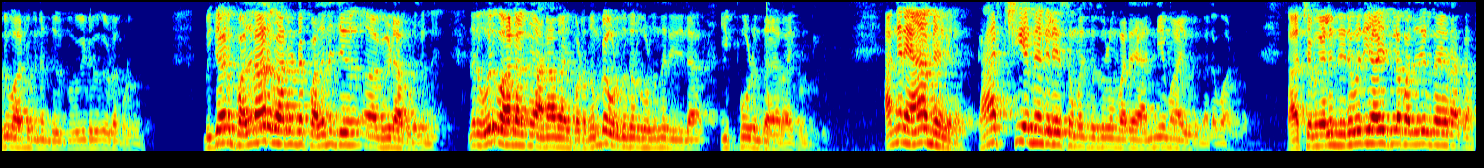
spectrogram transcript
ഒരു വാർഡ് പിന്നെ വീട് ഇവിടെ കൊടുക്കും. മിക്കവാറും പതിനാറ് വാർഡുണ്ടെങ്കിൽ പതിനഞ്ച് വീടാണ് കൊടുക്കുന്നത് എന്നാൽ ഒരു വാർഡ് അങ്ങ് അനാഥായിപ്പോട്ടെ മുമ്പേ കൊടുക്കുന്നവർ കൊടുക്കുന്ന രീതിയിലാണ് ഇപ്പോഴും തയ്യാറായിക്കൊണ്ടിരിക്കുന്നത്. അങ്ങനെ ആ മേഖല കാർഷിക മേഖലയെ സംബന്ധിച്ചിടത്തോളം വരെ അന്യമായ ഒരു നിലപാടുകൾ കാർഷിക മേഖല നിരവധിയായിട്ടുള്ള പദ്ധതികൾ തയ്യാറാക്കാം.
